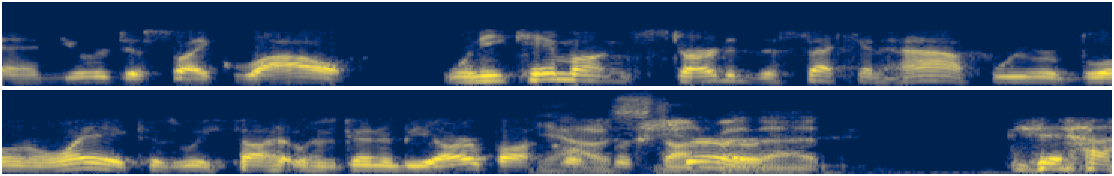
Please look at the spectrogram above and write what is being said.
And you were just like, wow. When he came out and started the second half, we were blown away because we thought it was going to be Arbuckle yeah, I was for stunned sure. by that. Yeah,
